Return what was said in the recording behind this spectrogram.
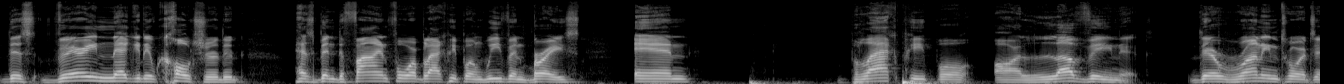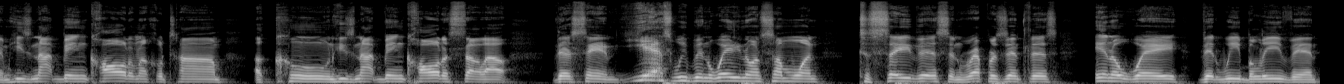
this very negative culture that has been defined for black people and we've embraced. And black people are loving it. They're running towards him. He's not being called an Uncle Tom, a coon. He's not being called a sellout. They're saying, yes, we've been waiting on someone to say this and represent this in a way that we believe in.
